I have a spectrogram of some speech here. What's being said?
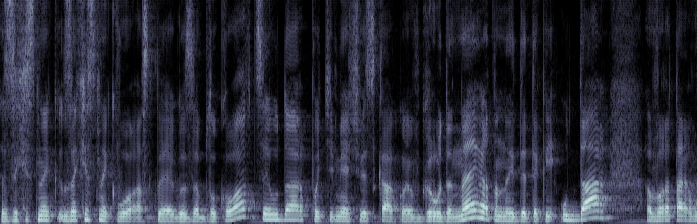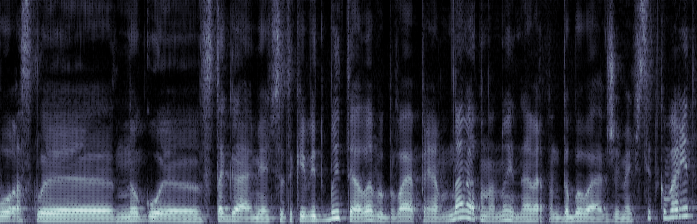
захисник, захисник Ворскли його заблокував цей удар, потім м'яч відскакує в груди Невертона, йде такий удар. Воротар Ворскли ногою встигає м'яч все-таки відбити, але вибиває прямо в Невертона. Ну і Невертон добиває вже м'яч в сітку воріт.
